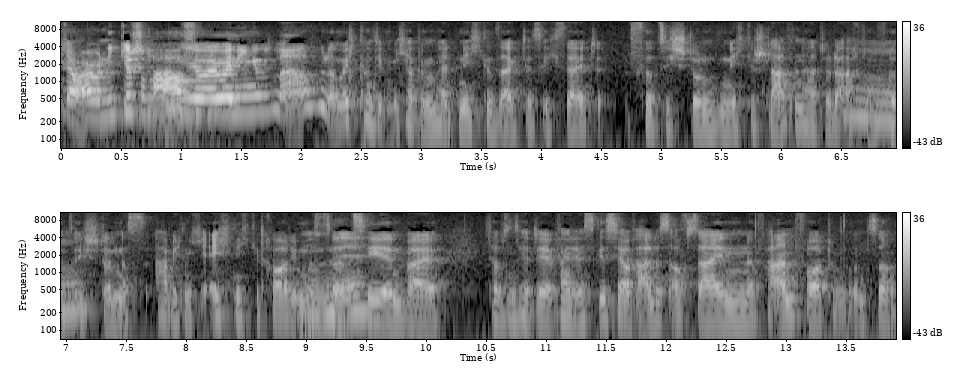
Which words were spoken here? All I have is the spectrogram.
Ich habe einfach nicht Ich habe einfach nicht geschlafen. Aber ich konnte ihm, ich habe ihm halt nicht gesagt, dass ich seit 40 Stunden nicht geschlafen hatte oder 48 Stunden. Das habe ich mich echt nicht getraut, ihm das zu Nee. erzählen, weil ich glaube, sonst hätte er, weil das ist ja auch alles auf seine Verantwortung und so.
